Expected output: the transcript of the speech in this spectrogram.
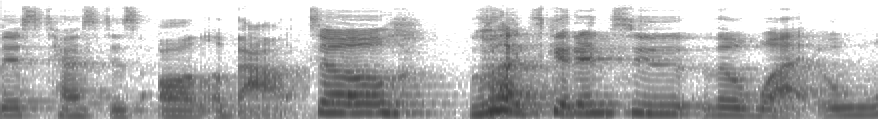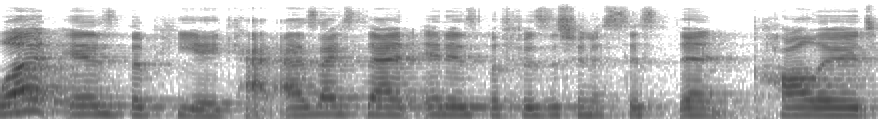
this test is all about. So let's get into the what. What is the PA-CAT? As I said, it is the Physician Assistant College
